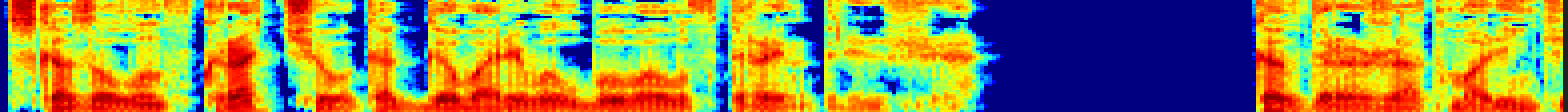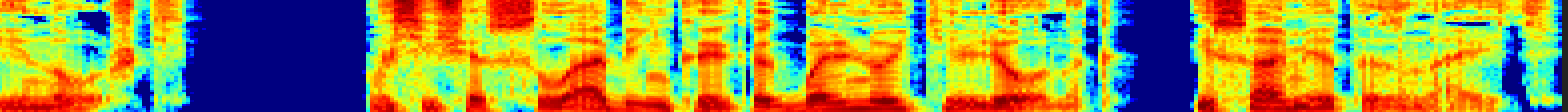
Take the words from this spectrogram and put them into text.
сказал он вкратчиво, как говаривал бывало в Трендридже. Как дрожат маленькие ножки. Вы сейчас слабенькая, как больной теленок, и сами это знаете.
